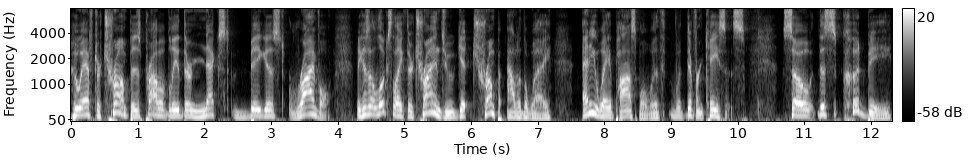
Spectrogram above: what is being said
Who, after Trump, is probably their next biggest rival because it looks like they're trying to get Trump out of the way any way possible with, with different cases. So this could be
